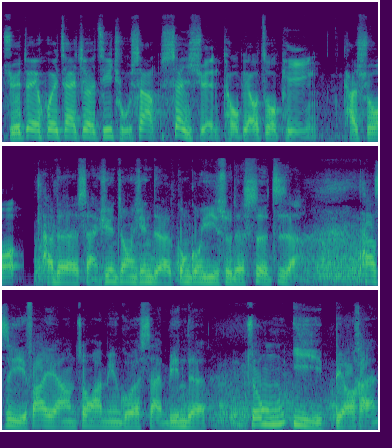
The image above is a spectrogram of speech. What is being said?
绝对会在这基础上慎选投标作品。他说：“他的散训中心的公共艺术的设置啊，它是以发扬中华民国伞兵的忠义彪悍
